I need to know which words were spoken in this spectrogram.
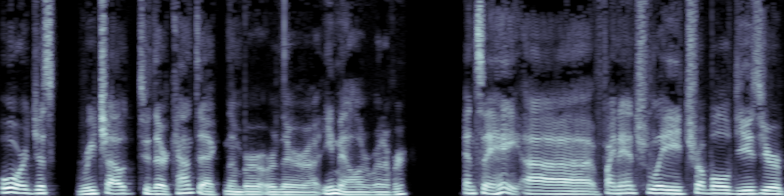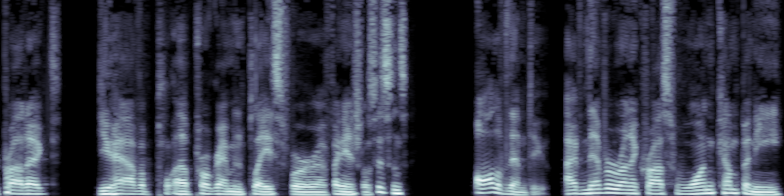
or just reach out to their contact number or their uh, email or whatever and say, Hey, uh, financially troubled, use your product. Do you have a, pl- a program in place for uh, financial assistance? All of them do. I've never run across one company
